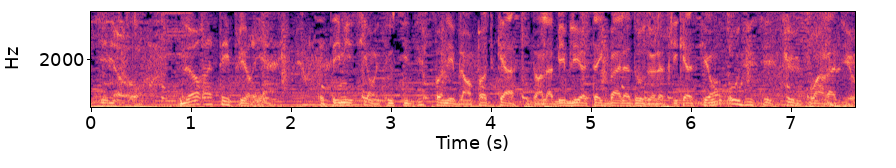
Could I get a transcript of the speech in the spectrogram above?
Ne ratez plus rien. Cette émission est aussi disponible en podcast dans la bibliothèque balado de l'application ou du site cul.radio.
